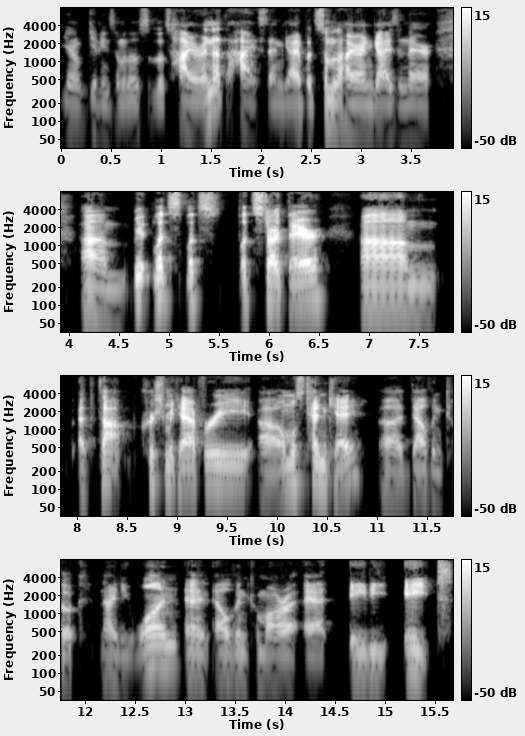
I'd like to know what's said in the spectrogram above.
you know getting some of those those higher and not the highest end guy, but some of the higher end guys in there. Um, let's let's let's start there. Um, at the top, Christian McCaffrey, uh, almost 10K. Uh, Dalvin Cook, 91, and Alvin Kamara at 88.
